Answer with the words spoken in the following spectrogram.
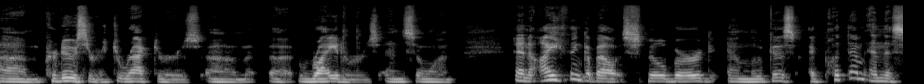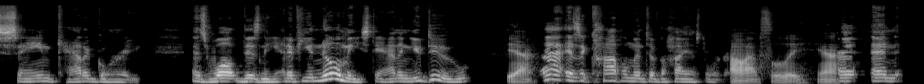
Um, producers, directors, um, uh, writers, and so on. And I think about Spielberg and Lucas, I put them in the same category as Walt Disney. And if you know me, Stan, and you do, yeah, that is a compliment of the highest order. Oh, absolutely, yeah. And and,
